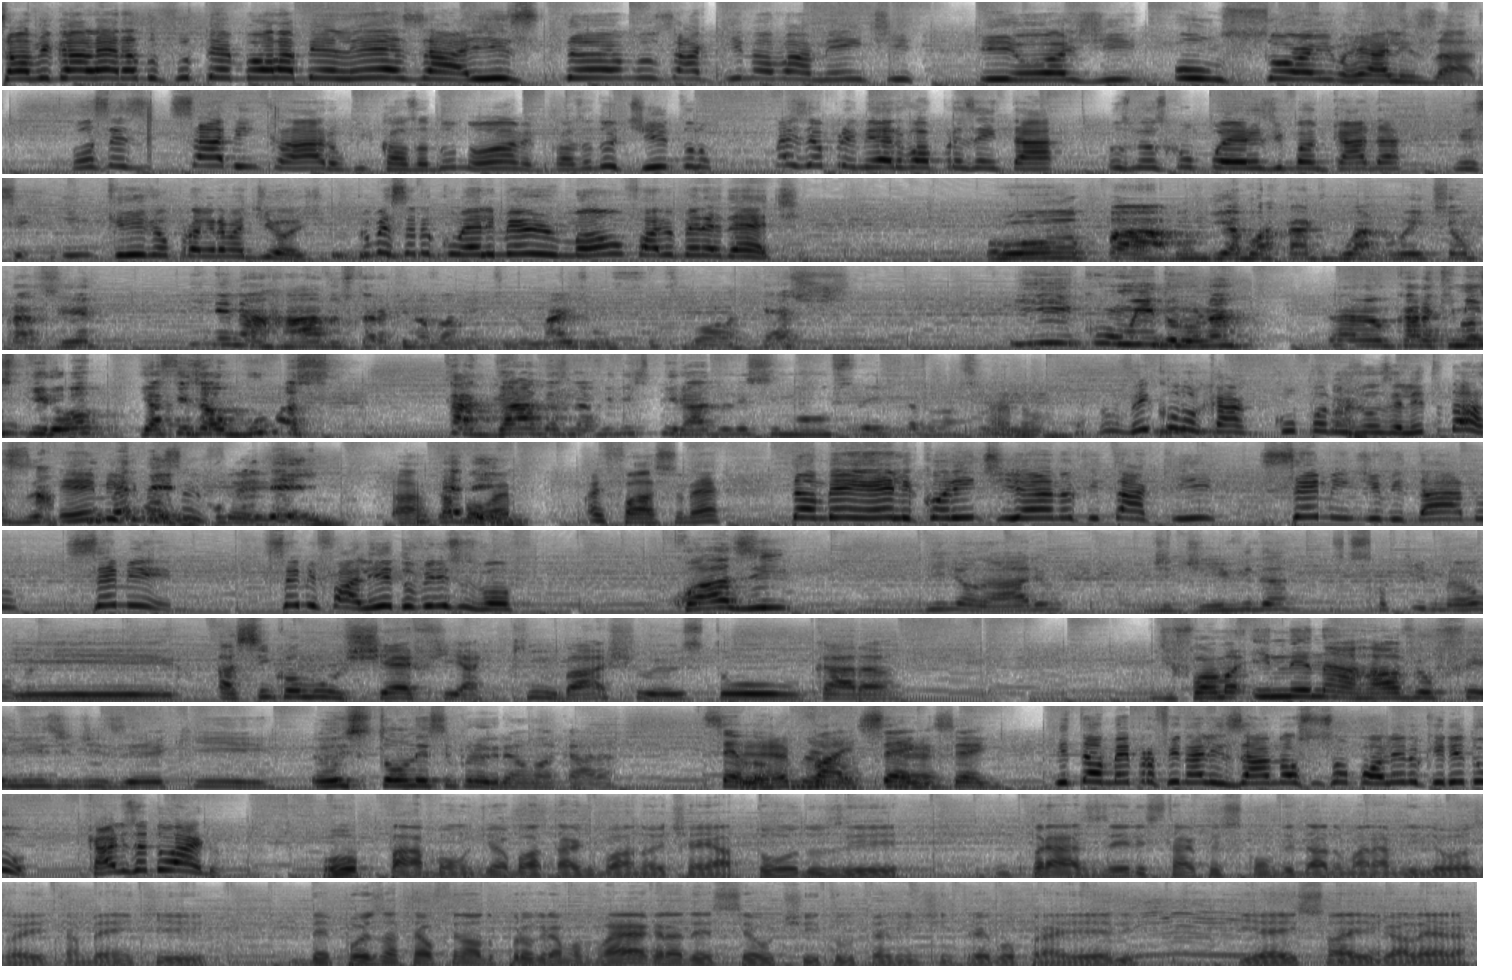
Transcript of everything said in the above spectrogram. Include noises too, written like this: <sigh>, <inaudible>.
Salve galera do Futebol, beleza? Estamos aqui novamente e hoje um sonho realizado. Vocês sabem, claro, por causa do nome, por causa do título, mas eu primeiro vou apresentar os meus companheiros de bancada nesse incrível programa de hoje. Começando com ele, meu irmão Fábio Benedetti. Opa, bom dia, boa tarde, boa noite. É um prazer inenarrável estar aqui novamente no mais um Futebol Cast. E com um ídolo, né? É um cara que me inspirou. Já fiz algumas cagadas na vida inspiradas desse monstro aí que tá do nosso ah, não, não, vem colocar a culpa no Joselito das ah, M que é dele, você é fez. É tá, tá bom, é mais fácil, né? Também ele, corintiano, que tá aqui, semi-endividado, semi, semi-falido, Vinícius Wolff. Quase bilionário de dívida. Só que não, né? E assim como o chefe aqui embaixo, eu estou, cara, de forma inenarrável feliz de dizer que eu estou nesse programa, cara. Cê é, é louco, vai, irmão, segue, é. segue. E também para finalizar, nosso São Paulino querido Carlos Eduardo. Opa, bom dia, boa tarde, boa noite aí a todos e um prazer estar com esse convidado maravilhoso aí também que depois até o final do programa vai agradecer o título que a gente entregou para ele. E é isso aí, galera.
